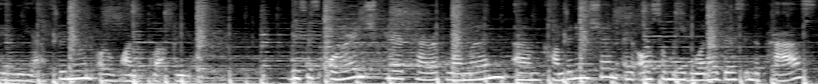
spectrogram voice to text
in the afternoon or 1 o'clock in the afternoon. This is orange, pear, carrot, lemon um, combination. I also made one of this in the past.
